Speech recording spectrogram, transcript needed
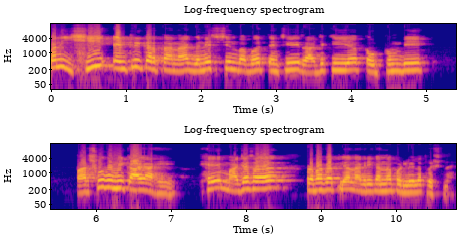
पण ही एंट्री करताना गणेशजींबाबत त्यांची राजकीय कौटुंबिक पार्श्वभूमी काय आहे हे माझ्यासह प्रभागातल्या नागरिकांना पडलेला प्रश्न आहे.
